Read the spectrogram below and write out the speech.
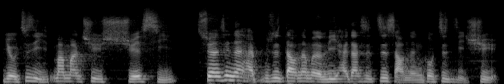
有自己慢慢去学习，虽然现在还不是到那么的厉害，但是至少能够自己去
